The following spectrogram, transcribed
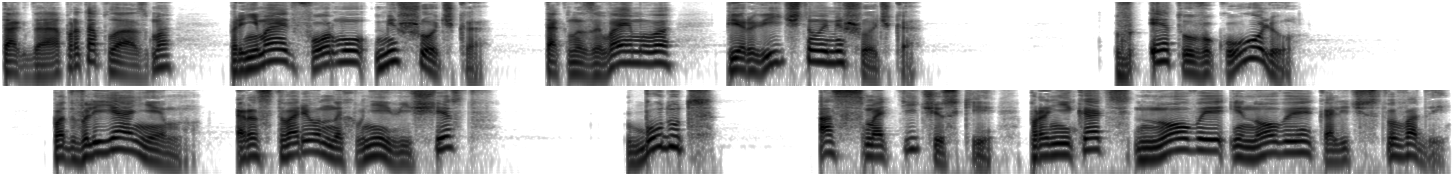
Тогда протоплазма принимает форму мешочка, так называемого первичного мешочка. В эту вакуолю под влиянием растворенных в ней веществ будут осматически проникать новые и новые количества воды.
